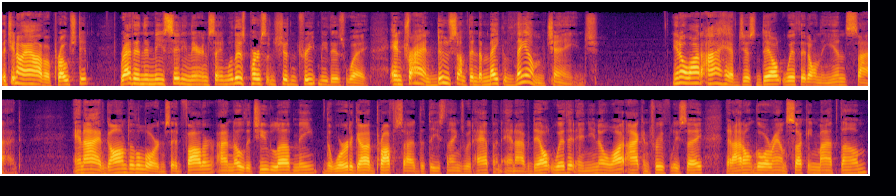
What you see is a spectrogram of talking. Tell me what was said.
But you know how I've approached it? Rather than me sitting there and saying, well, this person shouldn't treat me this way, and try and do something to make them change. You know what? I have just dealt with it on the inside. And I have gone to the Lord and said, Father, I know that you love me. The Word of God prophesied that these things would happen, and I've dealt with it. And you know what? I can truthfully say that I don't go around sucking my thumb,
